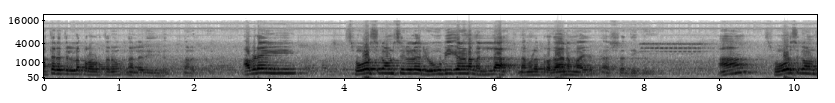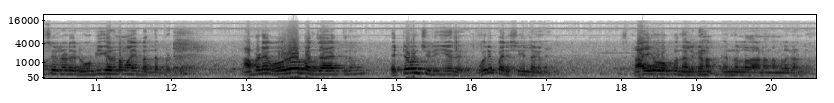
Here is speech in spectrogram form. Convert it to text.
അത്തരത്തിലുള്ള പ്രവർത്തനവും നല്ല രീതിയിൽ നടക്കുക അവിടെ ഈ സ്പോർട്സ് കൗൺസിലുകളുടെ രൂപീകരണമല്ല നമ്മൾ പ്രധാനമായി ശ്രദ്ധിക്കുന്നത്. ആ സ്പോർട്സ് കൗൺസിലുകളുടെ രൂപീകരണവുമായി ബന്ധപ്പെട്ട് അവിടെ ഓരോ പഞ്ചായത്തിനും ഏറ്റവും ചുരുങ്ങിയത് ഒരു പരിശീലകനെ കായിക വകുപ്പ് നൽകണം എന്നുള്ളതാണ് നമ്മൾ കണ്ടത്.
